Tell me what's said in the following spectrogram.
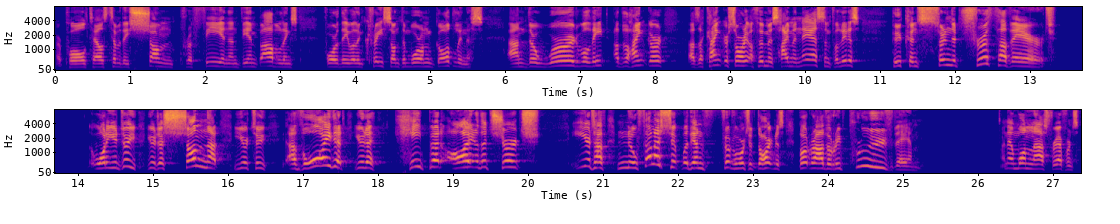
Where Paul tells Timothy, shun profane and vain babblings, for they will increase unto more ungodliness. And their word will eat of the hanker, as a canker, sorry, of whom is Hymenaeus and Philetus, who concerning the truth have erred. What do you do? You're to shun that. You're to avoid it. You're to keep it out of the church. You're to have no fellowship with the unfruitful works of darkness, but rather reprove them. And then one last reference,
